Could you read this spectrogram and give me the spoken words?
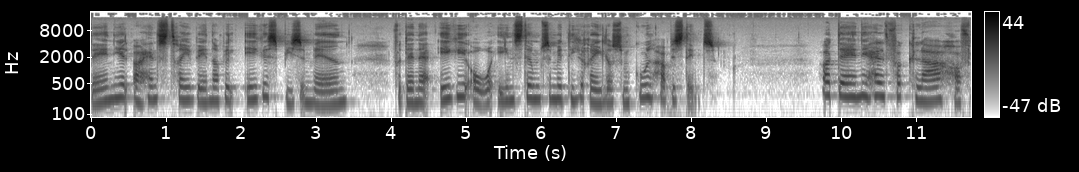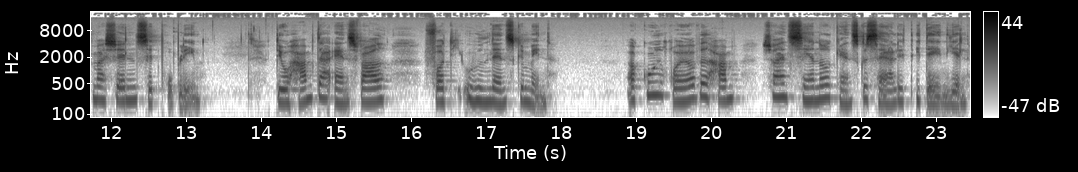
Daniel og hans tre venner vil ikke spise maden, for den er ikke i overensstemmelse med de regler, som Gud har bestemt. Og Daniel forklarer hofmarschallen sit problem. Det er jo ham, der er ansvaret for de udenlandske mænd. Og Gud rører ved ham, så han ser noget ganske særligt i Daniel.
